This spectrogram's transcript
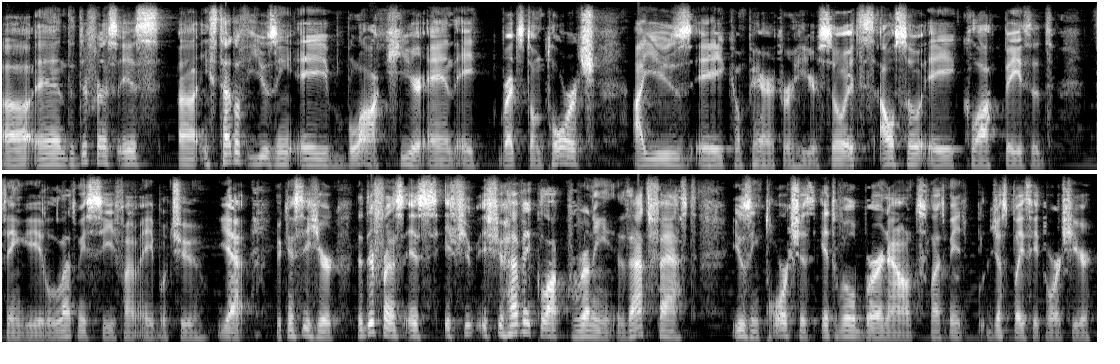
Uh, and the difference is uh, instead of using a block here and a redstone torch I use a comparator here. So it's also a clock based thingy. Let me see if I'm able to. Yeah you can see here. The difference is if you if you have a clock running that fast using torches it will burn out. Let me just place a torch here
